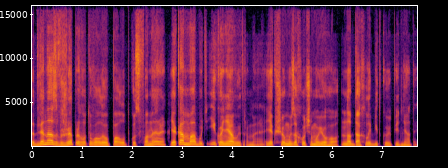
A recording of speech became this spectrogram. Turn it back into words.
для нас вже приготували опалубку з фанери, яка, мабуть, і коня витримає, якщо ми захочемо його на дах лебідкою підняти.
